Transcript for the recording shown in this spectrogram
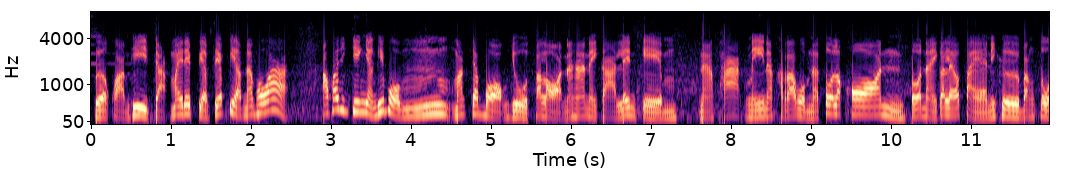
เพื่อความที่จะไม่ได้เปรียบเสียเปรียบนะ เพราะว่า เอาเข้าจริง ๆ อย่างที่ผมมักจะบอกอยู่ตลอดนะฮะในการเล่นเกมนะภาคนี้นะครับผมนะตัวละครตัวไหนก็แล้วแต่นี่คือบางตัว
